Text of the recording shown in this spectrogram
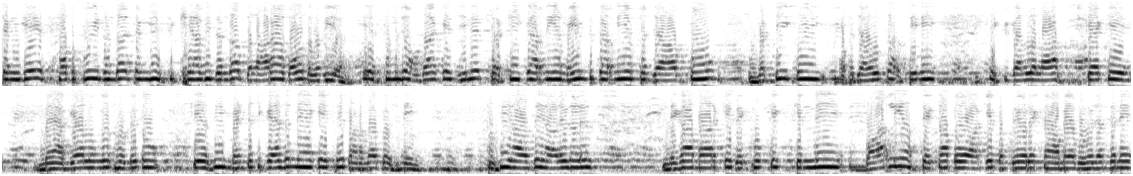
ਚੰਗੇ ਸਬਕ ਵੀ ਦਿੰਦਾ, ਚੰਗੀ ਸਿੱਖਿਆ ਵੀ ਦਿੰਦਾ, ਬੁਲਾਰਾ ਬਹੁਤ ਵਧੀਆ। ਇਹ ਸਮਝਾਉਂਦਾ ਕਿ ਜਿਹਨੇ ਤਰੱਕੀ ਕਰਨੀ ਹੈ, ਮਿਹਨਤ ਕਰਨੀ ਹੈ, ਪੰਜਾਬ ਤੋਂ ਵੱਡੀ ਕੋਈ ਉਪਜਾਊ ਧਰਤੀ ਨਹੀਂ। ਇੱਕ ਗੱਲ ਲਾਸਟ ਚ ਕਹਿ ਕੇ ਮੈਂ ਆਗਿਆ ਲਵਾਂਗਾ ਤੁਹਾਡੇ ਤੋਂ ਕਿ ਅਸੀਂ ਮਿੰਟ ਚ ਕਹਿ ਦਿੰਦੇ ਆ ਕਿ ਇੱਥੇ ਬਣਦਾ ਕੁਝ ਨਹੀਂ। ਤੁਸੀਂ ਆਪਦੇ ਆਲੇ ਦੁਆਲੇ ਨਿਗਾਹ ਮਾਰ ਕੇ ਦੇਖੋ ਕਿ ਕਿੰਨੇ ਬਾਹਰਲੀਆਂ ਸਟੇਟਾਂ ਤੋਂ ਆ ਕੇ ਬੰਦੇ ਉਰੇ ਕਾਮਯਾਬ ਹੋ ਜਾਂਦੇ ਨੇ।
